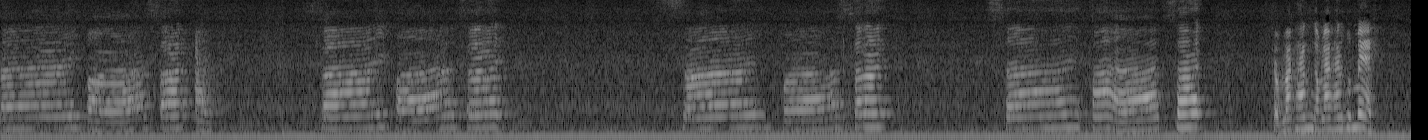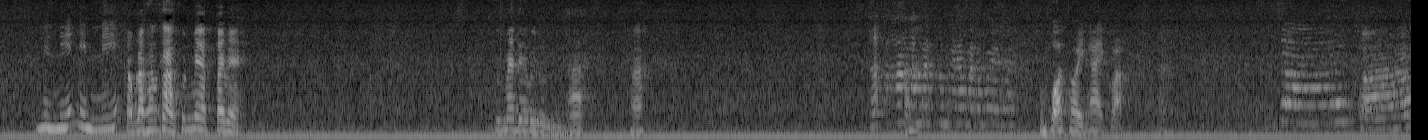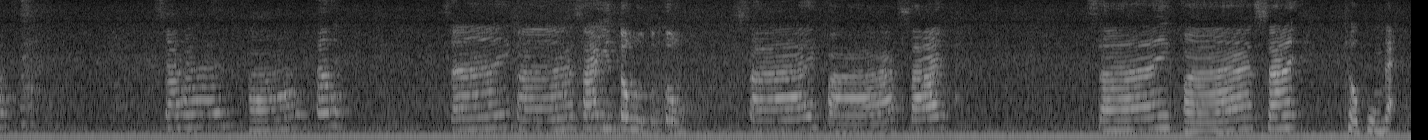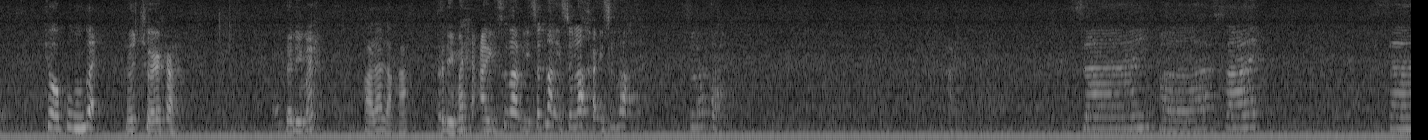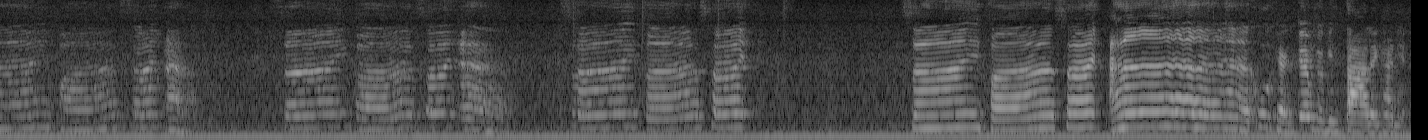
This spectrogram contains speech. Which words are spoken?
ซ้ายขวาซ้ายอะซ้ายขวาซ้ายซ้ายขวาซ้ายซ้ายขวาซ้ายกลับรักทันกลับรักทันคุณแม่นิดนิดนิดนิดกลับรักทันค่ะ คุณแม่ไปไหมคุณแม่เดินไปหนุนค่ะฮะคุณพ่อถอยง่ายกว่า ซ้ายขวาซ้าย ขวาซ้ายซ้ายขวาซ้ายยืนตรงหนูตรงตรงๆซ้ายขวาซ้าย ซ้ายขวาซ้ายโชว์พุงด้วยโชว์พุงด้วยเฉยๆค่ะจะดีไหมพอแล้วเหรอคะจะดีไหมอะอีกสักรอบอีกสักรอบอีกสักรอบค่ะอีกสักรอบค่ะอีกสักรอบค่ะซ้ายขวาซ้ายซ้ายขวาซ้ายอะซ้ายขวาซ้ายอะซ้ายขวาซ้าย ซ้ายขวาซ้ายอ่าคู่แข่งแก้มกับบินตาเลยค่ะเนี่ย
